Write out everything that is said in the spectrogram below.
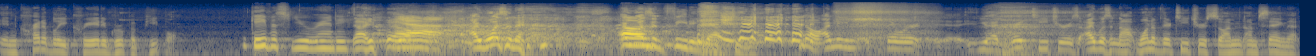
incredibly creative group of people? Gave us you, Randy. I, well, Yeah. I wasn't. I wasn't feeding that to you. No, I mean there were. You had great teachers. I was not one of their teachers, so I'm, I'm saying that.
